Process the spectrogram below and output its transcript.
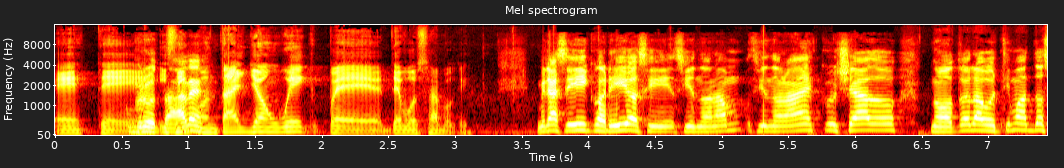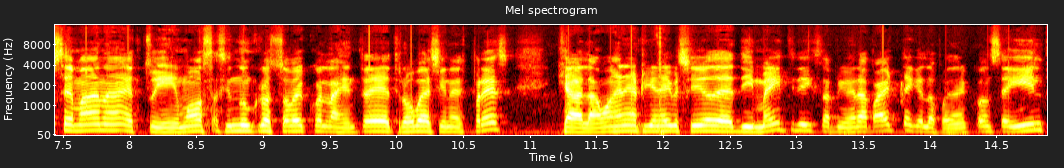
este, Brutal. Y sin contar John Wick, pues de porque Mira, sí, Corillo, si, si, no lo, si no lo han escuchado, nosotros las últimas dos semanas estuvimos haciendo un crossover con la gente de Trova de Cine Express, que hablamos en el primer episodio de The Matrix, la primera parte, que lo pueden conseguir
